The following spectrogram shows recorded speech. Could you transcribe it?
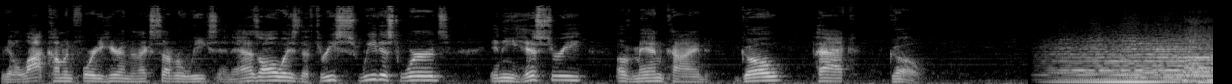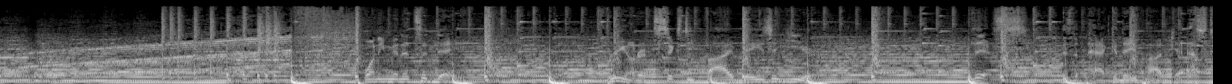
We got a lot coming for you here in the next several weeks. And as always, the three sweetest words in the history of mankind go, pack, go. Twenty minutes a day, 365 days a year. This is the Pack a Day Podcast.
